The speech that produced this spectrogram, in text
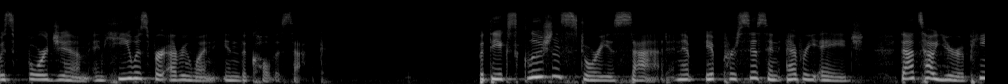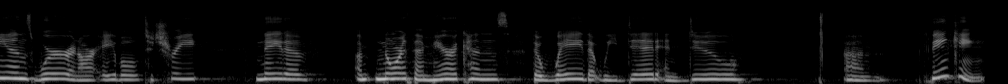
was for Jim, and he was for everyone in the cul de sac. But the exclusion story is sad, and it, it persists in every age. That's how Europeans were and are able to treat Native um, North Americans the way that we did and do. Um, thinking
